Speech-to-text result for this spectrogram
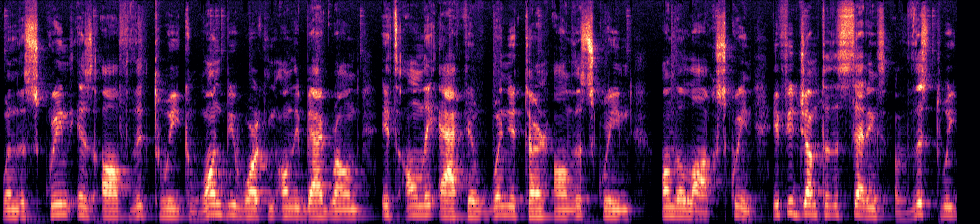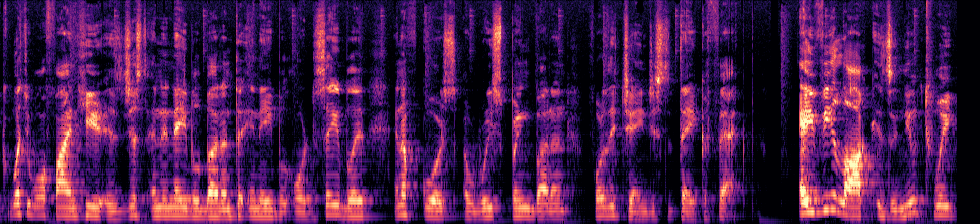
when the screen is off, the tweak won't be working on the background. It's only active when you turn on the screen on the lock screen. If you jump to the settings of this tweak, what you will find here is just an enable button to enable or disable it, and of course a respring button for the changes to take effect. AV lock is a new tweak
